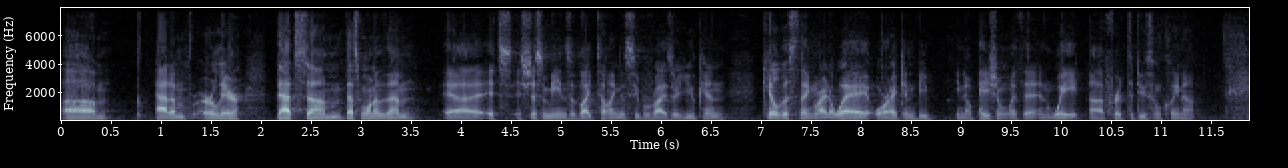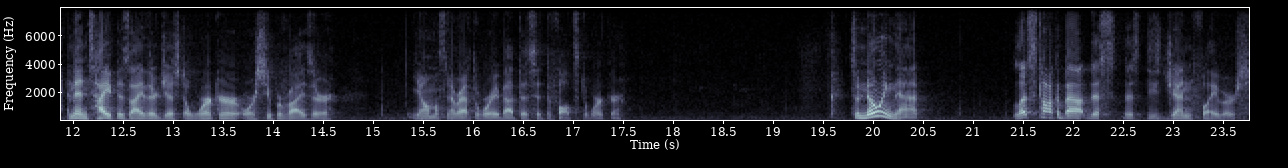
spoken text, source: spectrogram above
um, Adam earlier. That's, um, that's one of them. Uh, it's, it's just a means of like telling the supervisor, you can kill this thing right away, or I can be you know, patient with it and wait uh, for it to do some cleanup. And then type is either just a worker or supervisor. You almost never have to worry about this. It defaults to worker. So knowing that, let's talk about this, this, these gen flavors.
